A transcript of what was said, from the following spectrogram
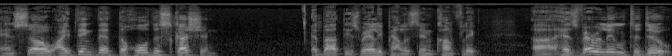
And so I think that the whole discussion about the Israeli Palestinian conflict uh, has very little to do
